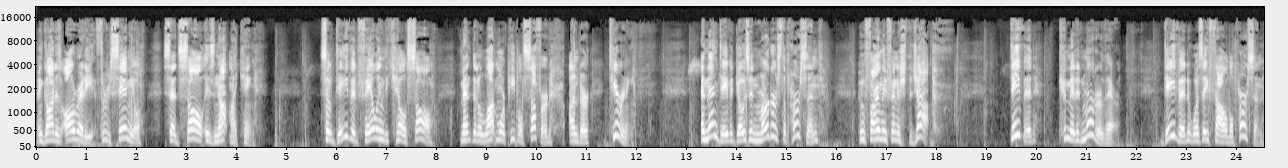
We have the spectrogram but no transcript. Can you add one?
and God has already, through Samuel, said, Saul is not my king. So David failing to kill Saul meant that a lot more people suffered under tyranny. And then David goes and murders the person who finally finished the job. David committed murder there. David was a fallible person.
